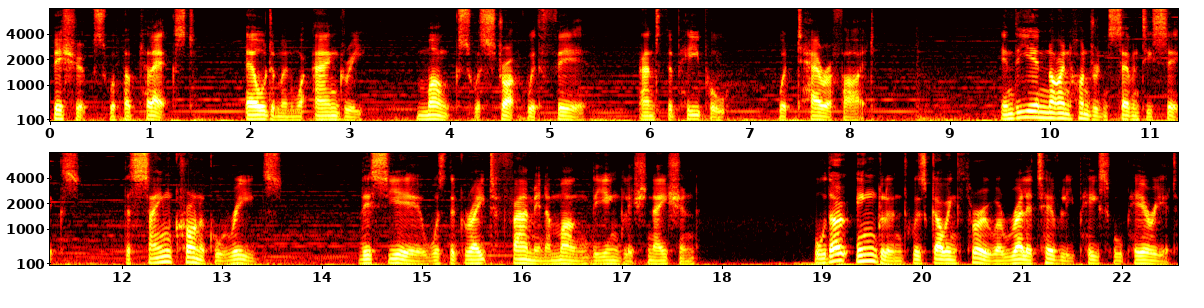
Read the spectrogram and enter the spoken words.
Bishops were perplexed, ealdormen were angry, monks were struck with fear, and the people were terrified. In the year 976, the same chronicle reads This year was the great famine among the English nation. Although England was going through a relatively peaceful period,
